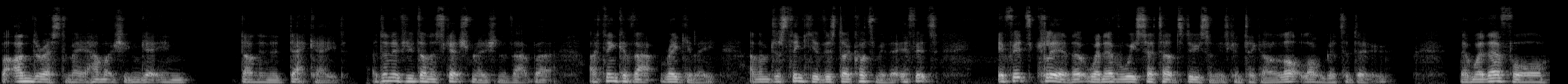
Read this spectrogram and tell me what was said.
but underestimate how much you can get in done in a decade. I don't know if you've done a sketch explanation of that, but I think of that regularly, and I'm just thinking of this dichotomy that if it's if it's clear that whenever we set out to do something, it's going to take a lot longer to do, then we're therefore,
